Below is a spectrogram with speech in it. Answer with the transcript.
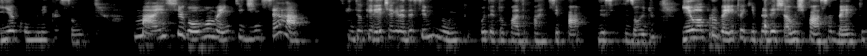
e a comunicação. Mas chegou o momento de encerrar. Então, eu queria te agradecer muito por ter topado participar desse episódio. E eu aproveito aqui para deixar o espaço aberto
